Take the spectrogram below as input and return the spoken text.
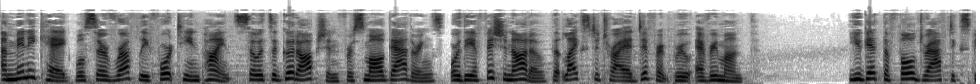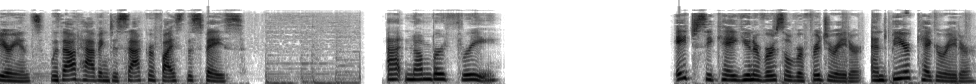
A mini keg will serve roughly 14 pints so it's a good option for small gatherings or the aficionado that likes to try a different brew every month. You get the full draft experience without having to sacrifice the space. At number 3. HCK Universal Refrigerator and Beer Kegerator.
